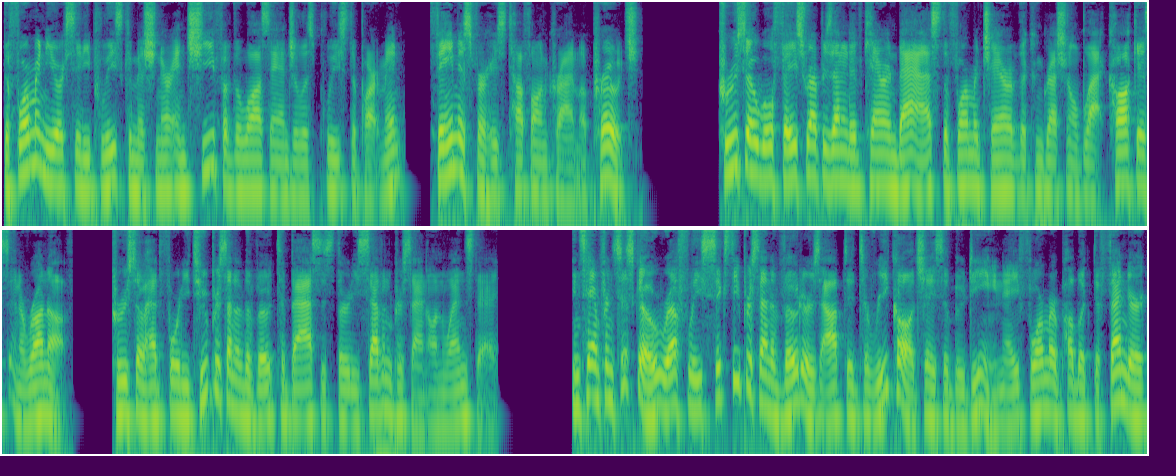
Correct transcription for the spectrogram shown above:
the former New York City police commissioner and chief of the Los Angeles Police Department, famous for his tough on crime approach. Caruso will face Representative Karen Bass, the former chair of the Congressional Black Caucus, in a runoff. Caruso had 42% of the vote to Bass's 37% on Wednesday. In San Francisco, roughly 60% of voters opted to recall Chesa Boudin, a former public defender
